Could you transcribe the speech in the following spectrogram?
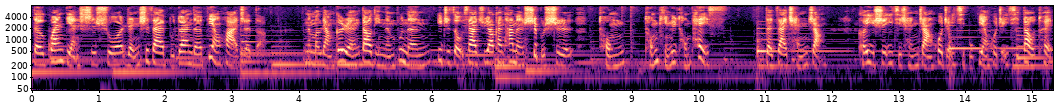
的观点是说，人是在不断的变化着的。那么两个人到底能不能一直走下去，要看他们是不是同同频率、同 pace 的在成长。可以是一起成长，或者一起不变，或者一起倒退。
